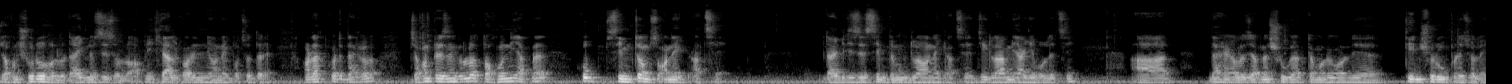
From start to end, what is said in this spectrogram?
যখন শুরু হলো ডায়াগনোসিস হলো, আপনি খেয়াল করেননি অনেক বছর ধরে, হঠাৎ করে দেখা গেলো, যখন প্রেজেন্ট করল, তখনই আপনার খুব সিমটমস অনেক আছে। ডায়াবেটিসের সিমটমগুলো অনেক আছে, যেগুলো আমি আগে বলেছি। আর দেখা গেলো যে আপনার সুগারটা মোটামুটি তিনশোর উপরে চলে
